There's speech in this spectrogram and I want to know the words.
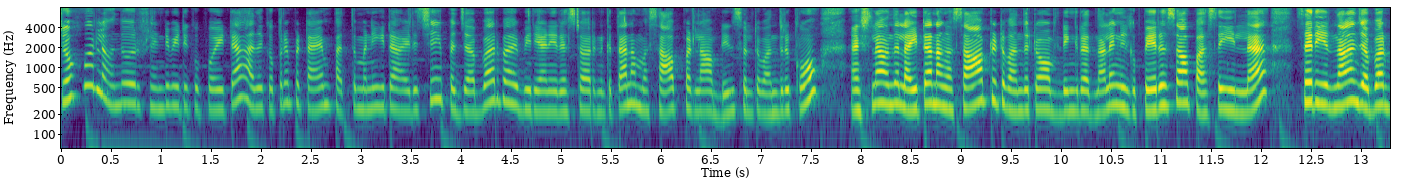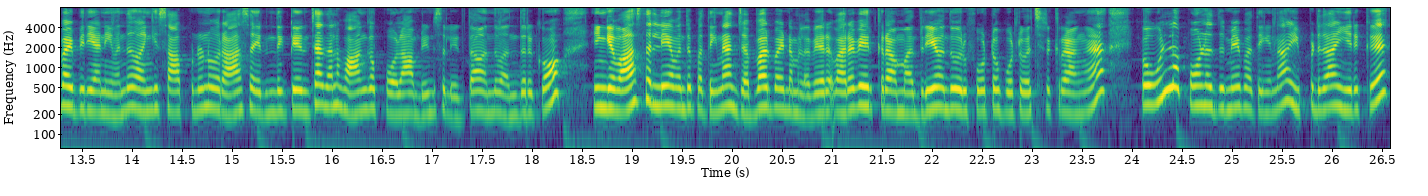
ஜோஹூரில் வந்து ஒரு ஃப்ரெண்டு வீட்டுக்கு போயிட்டேன் அதுக்கப்புறம் இப்போ டைம் பத்து மணிக்கிட்ட ஆகிடுச்சு இப்போ ஜப்பார் பாய் பிரியாணி ரெஸ்டாரண்ட்டுக்கு தான் நம்ம சாப்பிட்லாம் அப்படின்னு சொல்லிட்டு வந்திருக்கோம். ஆக்சுவலாக வந்து லைட்டாக நாங்கள் சாப்பிட்டுட்டு வந்துட்டோம் அப்படிங்கிறதுனால எங்களுக்கு பெருசாக பசி இல்லை. சரி இருந்தாலும் ஜப்பார் பாய் பிரியாணி வந்து வாங்கி சாப்பிடணும்னு ஒரு ஆசை இருந்துகிட்டே இருந்துச்சு. அதனால் வாங்க போகலாம் அப்படின்னு சொல்லிட்டு தான் வந்து வந்திருக்கோம். இங்கே வாசல்லையே வந்து பார்த்திங்கன்னா ஜப்பார் பாய் நம்மளை வேற வரவேற்கிற மாதிரியே வந்து ஒரு ஃபோட்டோ போட்டு வச்சுருக்குறாங்க. இப்போ உள்ளே போனதுமே பார்த்திங்கன்னா இப்படி தான் இருக்குது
